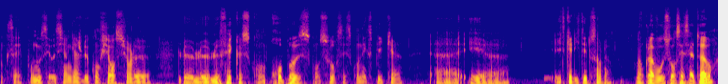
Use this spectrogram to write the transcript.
Donc, ça, pour nous, c'est aussi un gage de confiance sur le, le, le, le fait que ce qu'on propose, ce qu'on source et ce qu'on explique euh, est, euh, est de qualité, tout simplement. Donc là, vous sourcez cette œuvre,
